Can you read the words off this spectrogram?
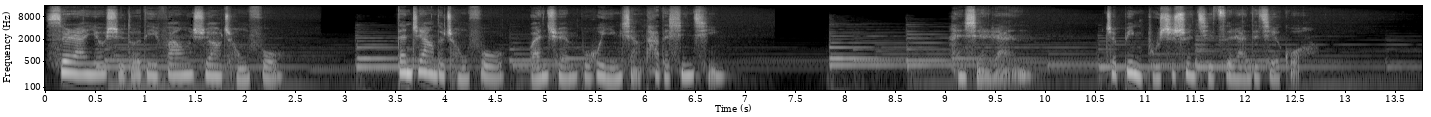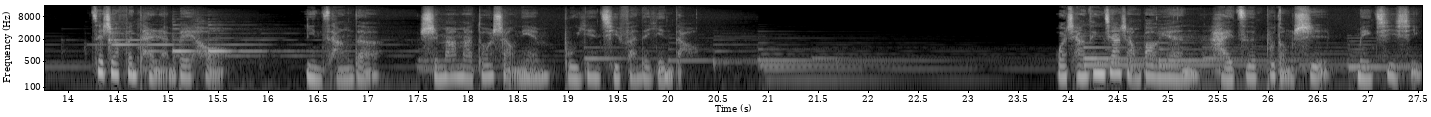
虽然有许多地方需要重复，但这样的重复完全不会影响他的心情。很显然，这并不是顺其自然的结果。在这份坦然背后。隐藏的是妈妈多少年不厌其烦的引导。我常听家长抱怨孩子不懂事、没记性。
